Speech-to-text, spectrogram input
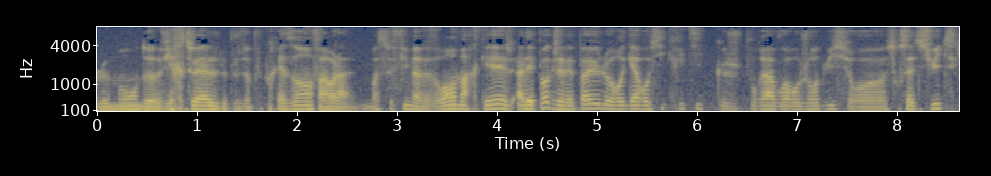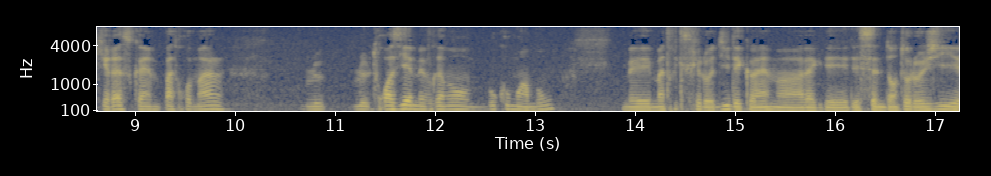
le monde virtuel de plus en plus présent. Enfin voilà, moi ce film m'avait vraiment marqué. À l'époque, j'avais pas eu le regard aussi critique que je pourrais avoir aujourd'hui sur euh, sur cette suite, qui reste quand même pas trop mal. Le, le troisième est vraiment beaucoup moins bon, Mais Matrix Reloaded est quand même avec des, des scènes d'anthologie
